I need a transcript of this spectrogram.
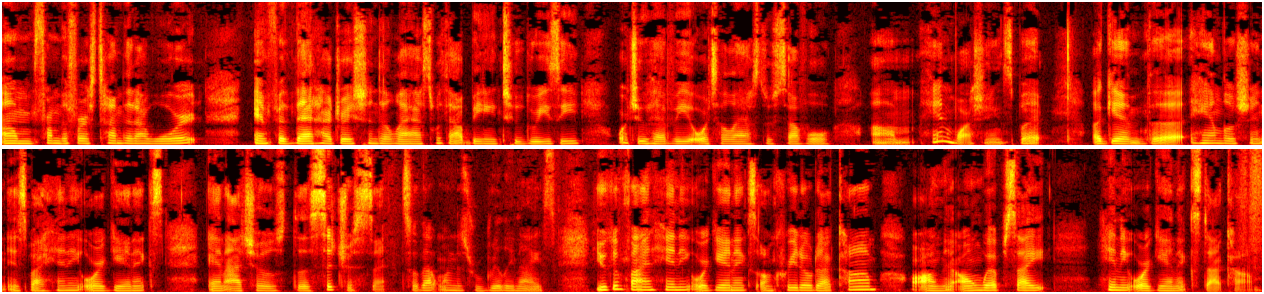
um, from the first time that I wore it, and for that hydration to last without being too greasy or too heavy or to last through several um, hand washings. But again, the hand lotion is by Henné Organics, and I chose the citrus scent. So that one is really nice. You can find Henné Organics on Credo.com or on their own website, HenneOrganics.com.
